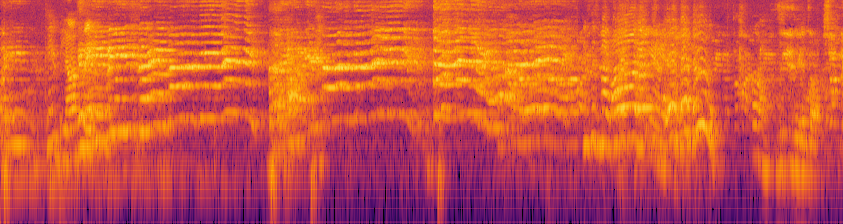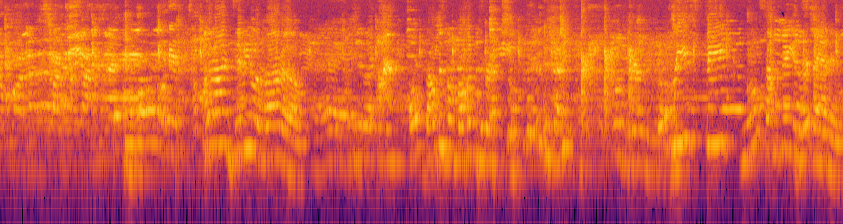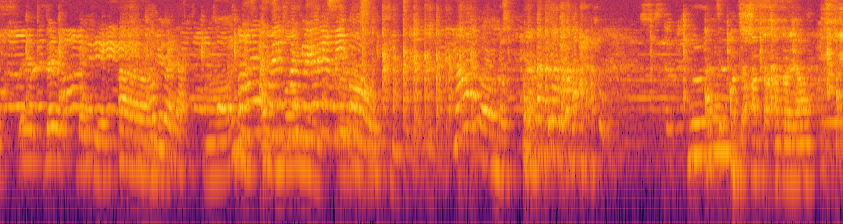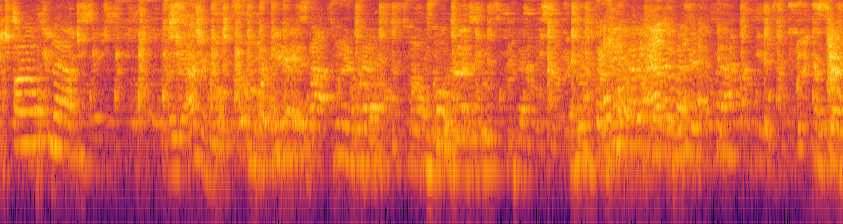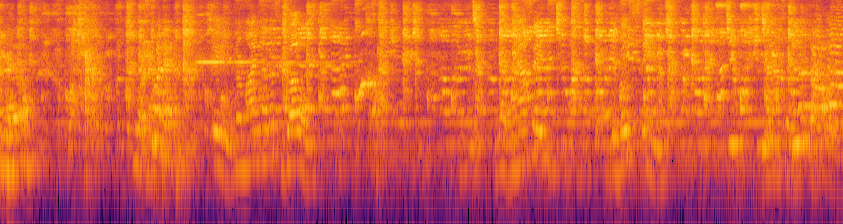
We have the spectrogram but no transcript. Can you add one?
name. Okay, Beyonce. Baby, say my name. This is my oh, oh, this is a good song. The wrong direction. Please speak something in Spanish. There, there, there she is. Um, I'll be right back. Mom, I finished my Spanish meatballs. No. Oh, no. Oh, snap. Oh, yeah, I remember Hey, Normani, let's go. You got Beyonce. They both stand. Beyonce.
